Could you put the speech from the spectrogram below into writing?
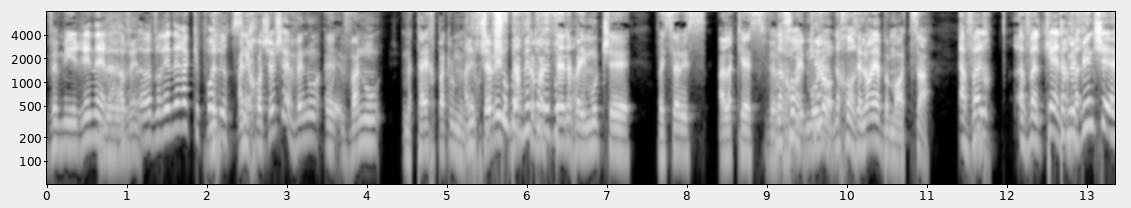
ומרינרה, אבל רינרה כפועל יוצא. אני חושב שהבאנו, אה, הבנו מתי אכפת לו אני חושב מווייסריס, שהוא באמת דווקא בסצנה. בעימות שווייסריס על הכס נכון, ועומד מולו. כן, נכון. זה לא היה במועצה. אבל, אבל כן, אתה אבל מבין ש- הוא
